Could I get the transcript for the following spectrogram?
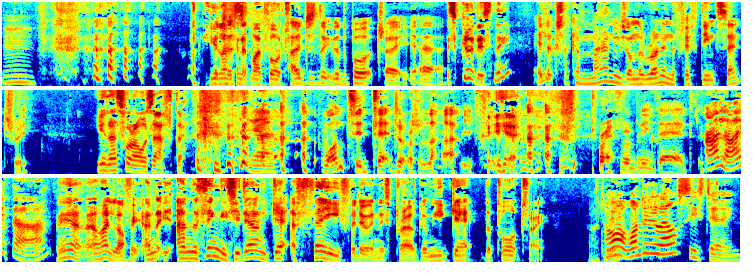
Mm. You're laughing Just- at my portrait. I just looked at the portrait, yeah. It's good, isn't it? It looks like a man who's on the run in the 15th century. Yeah, that's what I was after. Yeah, Wanted dead or alive. yeah, Preferably dead. I like that. yeah, I love it. And and the thing is, you don't get a fee for doing this program. You get the portrait. Oh, I wonder who else he's doing.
